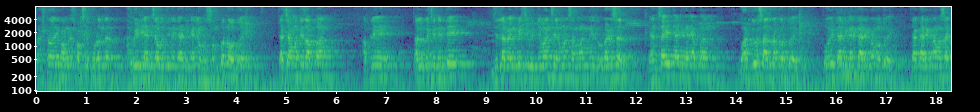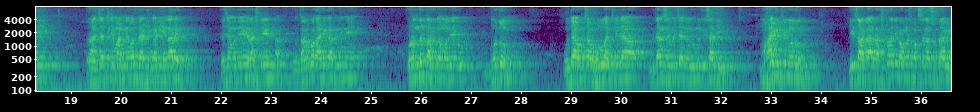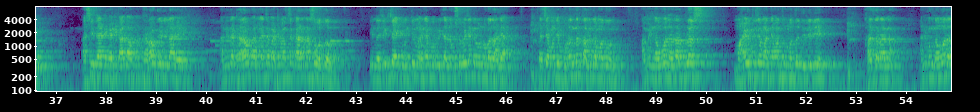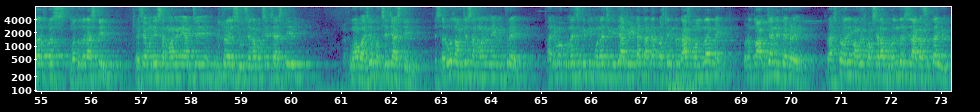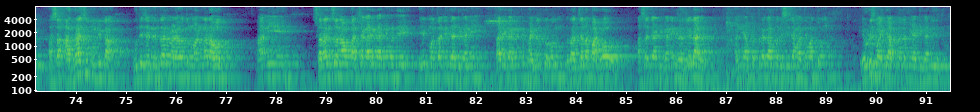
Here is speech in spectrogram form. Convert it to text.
राष्ट्रवादी काँग्रेस पक्ष पुरंदर हवेली यांच्या वतीने त्या ठिकाणी संपन्न होतोय. त्याच्यामध्येच आपण आपले तालुक्याचे नेते जिल्हा बँकेचे विद्यमान चेअरमन सन्माननीय दुर्गाडे सर यांचाही त्या ठिकाणी आपण वाढदिवस साजरा करतोय. तोही त्या ठिकाणी कार्यक्रम होतोय. त्या कार्यक्रमासाठी राज्यातले मान्यवर त्या ठिकाणी येणार आहेत. त्याच्यामध्ये राष्ट्रीय तालुका कार्यकारिणीने पुरंदर तालुक्यामध्ये मधून उद्याच्या होऊ घातलेल्या विधानसभेच्या निवडणुकीसाठी महायुतीमधून ही जागा राष्ट्रवादी काँग्रेस पक्षाला सुटावी अशी त्या ठिकाणी काल आपण ठराव केलेला आहे. आणि त्या ठराव करण्याच्या पाठीमागचं कारण असं होतं की नजीकच्या एक दोन तीन महिन्यापूर्वी ज्या लोकसभेच्या निवडणुका झाल्या. त्याच्यामध्ये पुरंदर तालुक्यामधून आम्ही नव्वद हजार प्लस महायुतीच्या माध्यमातून मतं दिलेली आहेत खासदारांना. आणि मग नव्वद हजार प्लस मतं जर असतील त्याच्यामध्ये सन्मानाने आमचे मित्र शिवसेना पक्षाचे असतील किंवा भाजप पक्षाचे असतील ते सर्वच आमचे सन्माननीय मित्र आहेत. आणि मग कुणाची किती कुणाची किती आम्ही एका ताटात बसल्यानंतर घास मोजणार नाही. परंतु आमच्या नेत्याकडे राष्ट्रवादी काँग्रेस पक्षाला पुरंदरची जागा सुटावी असा आग्रहाची भूमिका उद्याच्या निर्धार मेळाव्यातून मांडणार आहोत. आणि सरांचं नाव कालच्या कार्यकारिणीमध्ये एक मताने त्या ठिकाणी कार्यकारिणीने फायनल करून राज्याला पाठवावं असं त्या ठिकाणी धरलेलं आहे. आणि या पत्रकार परिषदेच्या माध्यमातून एवढीच माहिती आपल्याला मी या ठिकाणी देतो.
